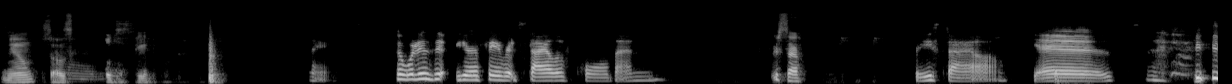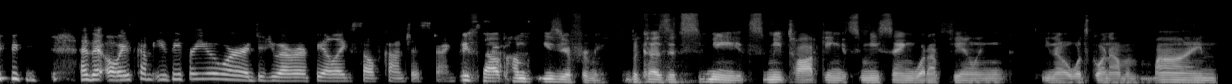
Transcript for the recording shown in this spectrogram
You know, so it's cool to see. Nice. So what is it, your favorite style of pole then? Freestyle. Freestyle. Yes. Has it always come easy for you or did you ever feel like self-conscious during Freestyle freestyle? comes easier for me because it's me. It's me talking. It's me saying what I'm feeling. You know what's going on in my mind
